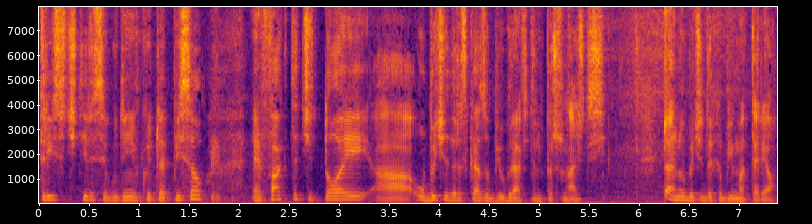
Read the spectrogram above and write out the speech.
30-40 години, в които е писал, е факта, че той а, обича да разказва биографите на персонажите си. Той не обича да хаби материал.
